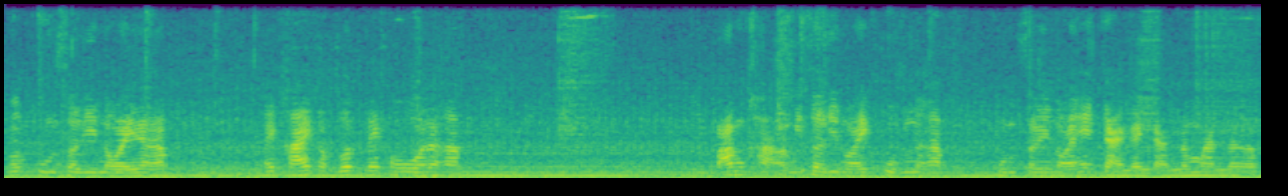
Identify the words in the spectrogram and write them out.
ควบคุมโซลินอยด์นะครับคล้ายๆกับรถแมคโครนะครับปั๊มขาวมีโซลินอยด์คุมนะครับ คุมโซลินอยด์ให้จ่ายแรงดันน้ำมันนะครับ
